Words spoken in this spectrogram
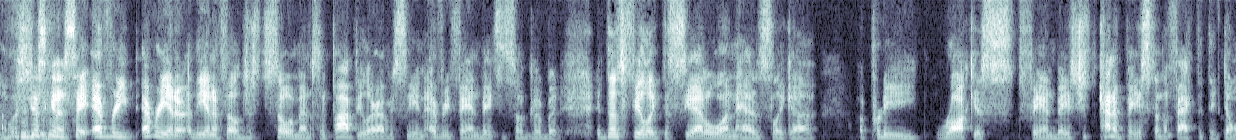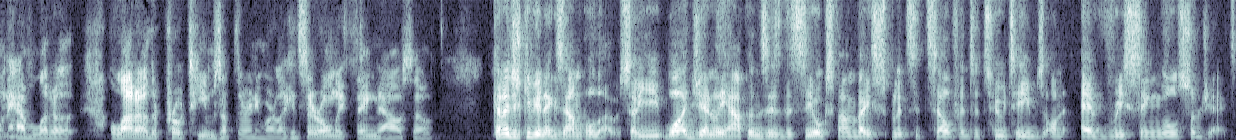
I was just gonna say every every the NFL just so immensely popular, obviously, and every fan base is so good. But it does feel like the Seattle one has like a a pretty raucous fan base, just kind of based on the fact that they don't have a lot of a lot of other pro teams up there anymore. Like it's their only thing now. So Can I just give you an example though? So you, what generally happens is the Seahawks fan base splits itself into two teams on every single subject.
